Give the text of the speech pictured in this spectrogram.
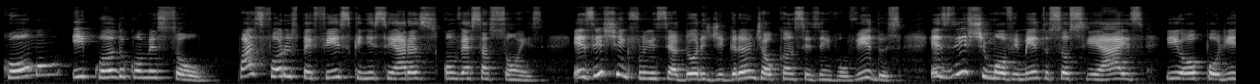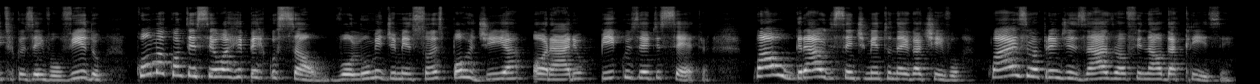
Como e quando começou? Quais foram os perfis que iniciaram as conversações? Existem influenciadores de grande alcance envolvidos? Existem movimentos sociais e ou políticos envolvidos? Como aconteceu a repercussão? Volume de menções por dia, horário, picos, etc. Qual o grau de sentimento negativo? Quais o aprendizado ao final da crise?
